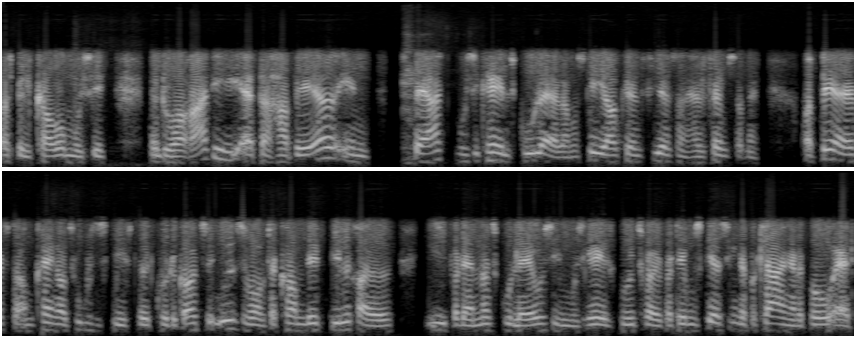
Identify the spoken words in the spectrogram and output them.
at spille covermusik. Men du har ret i, at der har været en stærk musikalsk guldalder, måske op gennem 80'erne og 90'erne, og derefter omkring årtusindskiftet kunne det godt se ud, som om der kom lidt vildrede i, hvordan man skulle lave sin musikalske udtryk, og det er måske også en af forklaringerne på, at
